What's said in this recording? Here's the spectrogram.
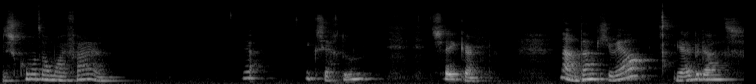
dus kom het allemaal ervaren. Ik zeg doen. Zeker. Nou, dankjewel. Jij bedankt.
